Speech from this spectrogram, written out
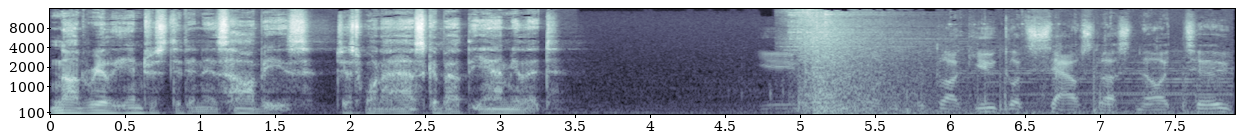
Not really interested in his hobbies. Just want to ask about the amulet. You look like you got soused last night too.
